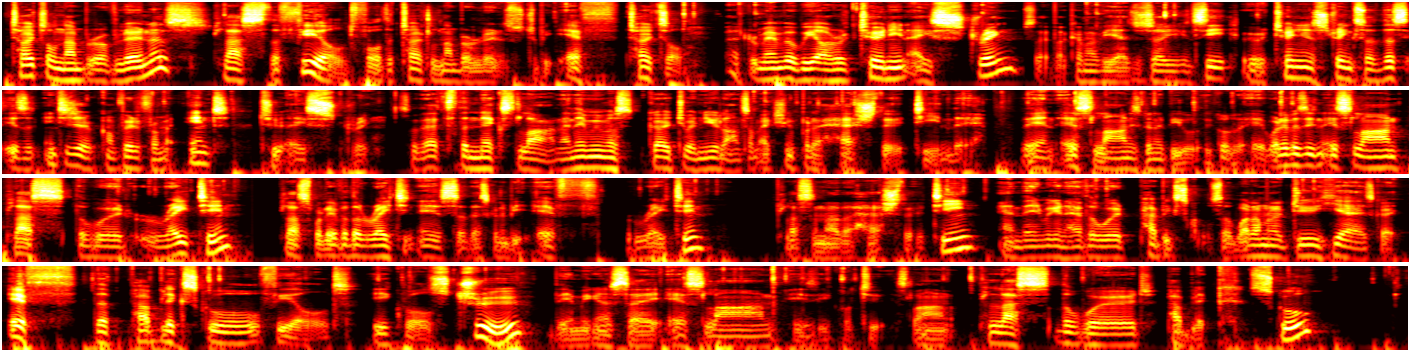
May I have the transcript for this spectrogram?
total number of learners plus the field for the total number of learners, which will be F total. But remember, we are returning a string. So if I come over here, just so you can see, we're returning a string. So this is an integer converted from an int to a string. So that's the next line. And then we must go to a new line. So I'm actually going to put a hash 13 there. Then S line is going to be whatever's in S line plus the word rating plus whatever the rating is. So that's going to be F rating plus another hash 13 and then we're going to have the word public school. So what I'm going to do here is go if the public school field equals true then we're going to say s line is equal to s line plus the word public school.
